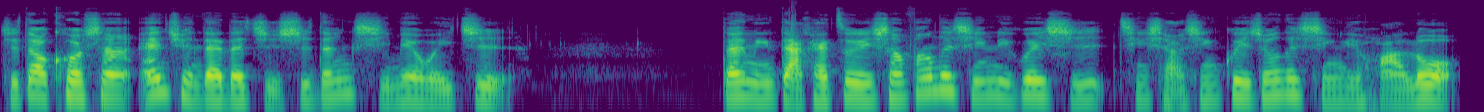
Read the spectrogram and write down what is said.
直到扣上安全带的指示灯熄灭为止。当您打开座位上方的行李柜时，请小心柜中的行李滑落。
